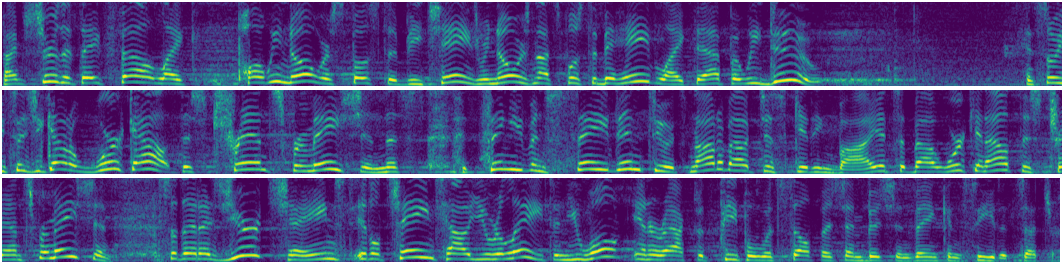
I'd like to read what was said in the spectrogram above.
I'm sure that they felt like, Paul, we know we're supposed to be changed. We know we're not supposed to behave like that, but we do. And so he says, you got to work out this transformation, this thing you've been saved into. It's not about just getting by, it's about working out this transformation. So that as you're changed, it'll change how you relate, and you won't interact with people with selfish ambition, vain conceit, etc.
